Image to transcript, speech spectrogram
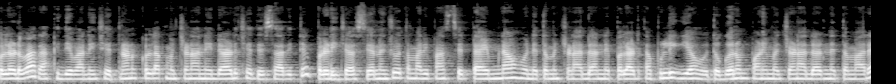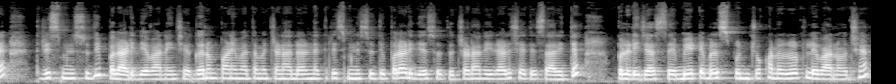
પલળવા રાખી દેવાની છે. ત્રણ કલાકમાં ચણાની દાળ છે તે સારી રીતે પલળી જશે અને જો તમારી પાસે ટાઈમ ના હોય ને તમે ચણા દાળને પલાળતા ભૂલી ગયા હોય તો ગરમ પાણીમાં ચણા દાળને તમારે ત્રીસ મિનિટ સુધી પલાળી દેવાની છે. ગરમ પાણીમાં તમે ચણા દાળને ત્રીસ મિનિટ સુધી પલાળી દેશો તો ચણાની દાળ છે તે સારી રીતે પલળી જશે. બે ટેબલ સ્પૂન ચોખાનો લોટ લેવાનો છે.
